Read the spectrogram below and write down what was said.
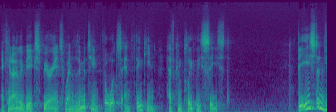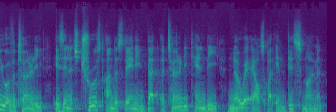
and can only be experienced when limiting thoughts and thinking have completely ceased. The Eastern view of eternity is in its truest understanding that eternity can be nowhere else but in this moment.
